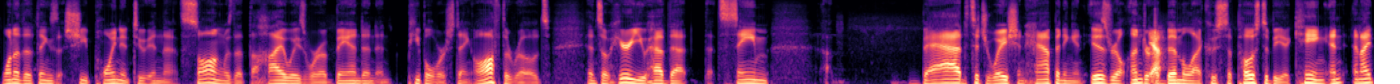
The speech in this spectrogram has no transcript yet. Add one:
one of the things that she pointed to in that song was that the highways were abandoned and people were staying off the roads. And so here you have that that same bad situation happening in Israel under yeah. Abimelech, who's supposed to be a king. And and I,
